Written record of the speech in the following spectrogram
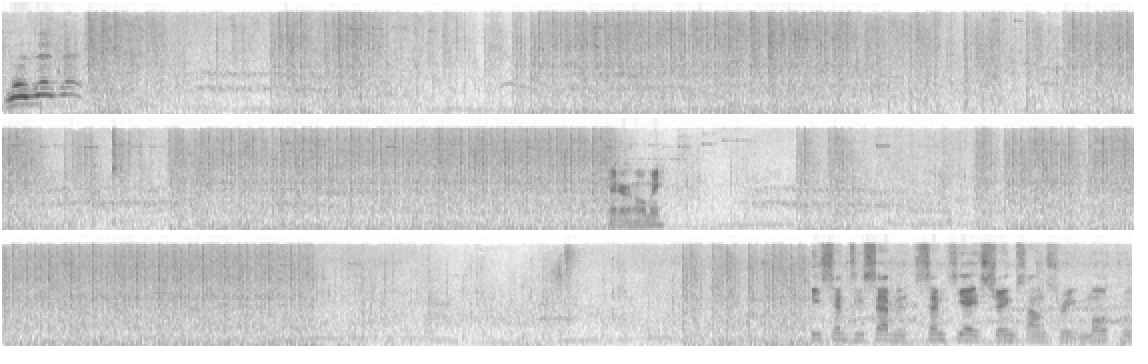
Whoa, whoa, whoa. Later, homie. 77, 78 Jamestown Street. Multiple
